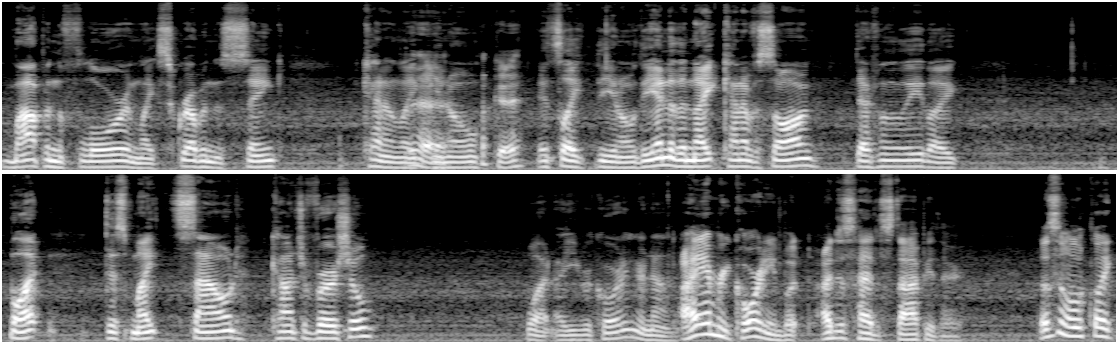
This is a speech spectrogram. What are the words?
mopping the floor and like scrubbing the sink, kind of like Yeah, you know, okay. it's like the, you know the end of the night kind of a song. Definitely like, but this might sound controversial. What are you recording or not? I am recording, but I just had to stop you there. Doesn't it look like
